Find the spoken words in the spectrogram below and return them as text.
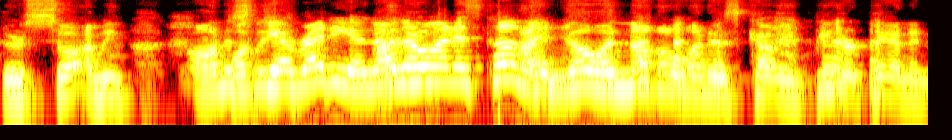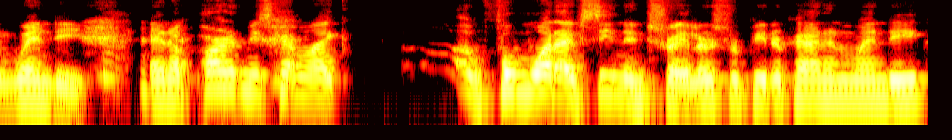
There's so I mean, Well, honestly, get ready. Another mean, one is coming. I know another one is coming. Peter Pan and Wendy, and a part of me is kind of like, uh, from what I've seen in trailers for Peter Pan and Wendy,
